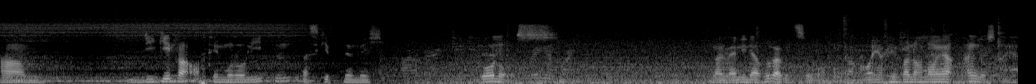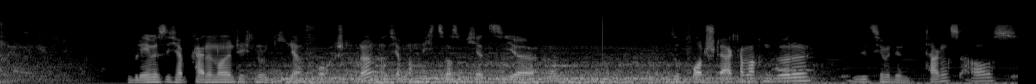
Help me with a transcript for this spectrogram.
Ähm, die gehen mal auf den Monolithen. Das gibt nämlich Bonus. Und dann werden die da rübergezogen. Dann brauche ich auf jeden Fall noch neue Angriffseinheiten. Problem ist, ich habe keine neuen Technologien erforscht, oder? Also ich habe noch nichts, was mich jetzt hier ähm, sofort stärker machen würde. Wie sieht's hier mit den Tanks aus?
